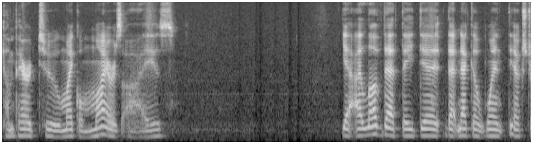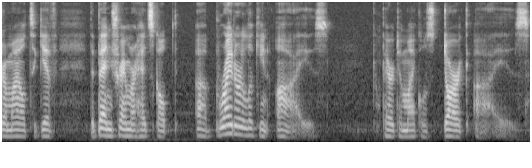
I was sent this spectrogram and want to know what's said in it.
compared to Michael Myers' eyes. Yeah, I love that they did that NECA went the extra mile to give the Ben Tramer head sculpt uh, brighter looking eyes compared to Michael's dark eyes.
